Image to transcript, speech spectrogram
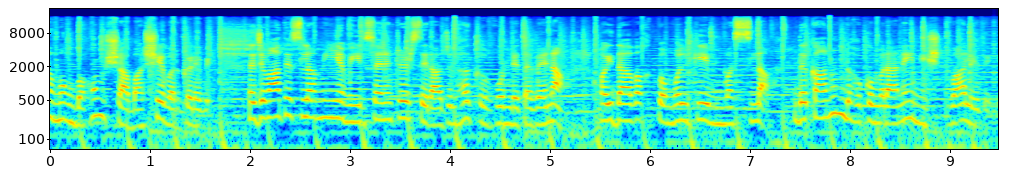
نو موږ به هم شاباشې ورکړې وي د جماعت اسلامي امیر سېنیټر سراج الحق غونډې ته وینا وایي دا وخت په ملک کې مسله د قانون د حکمرانۍ نشتوالی دی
